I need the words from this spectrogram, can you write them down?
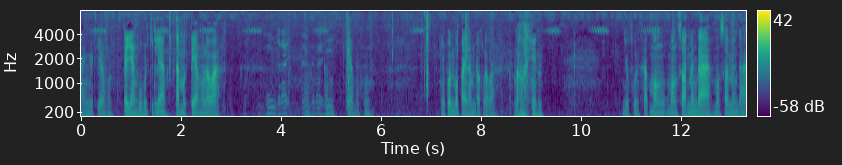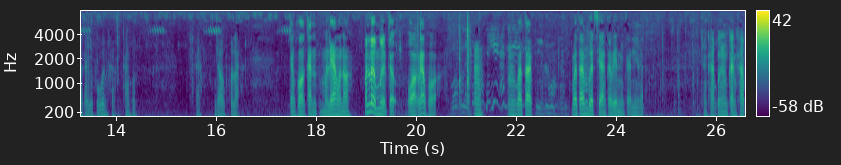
นั่งอยู่เทียงพ่นได้หยังบุมากินแรงตำหมักแตงหมาแล้วว่ะหุ้งก็ได้เต้นก็ได้ตนี่ำแตงหมกหุ้งเนี่ยพ่นบ่ไปน้ำดอกแล้วว่ะเราเห็นอยู่พูนครับมองมองสอนแมงดามองสอนแมงดาก็อยู่พูนครับทางพูนครับ เดี๋ยวพูนละจังพอกันเมื่อแรงวะเนาะมันเริ่มมืดก็ออกแล้วพอบอกกันเลยอืมอืมว่าแต่ขึ้นแล้วมันห้องกันว่าแตอนเบิดเสียงตะเว้นนี่กันนี่แหละจังถามเปิงน้ำกันครับ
